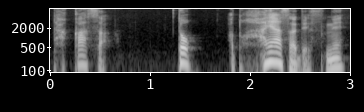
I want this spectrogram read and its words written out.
高さと、あと速さですね。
